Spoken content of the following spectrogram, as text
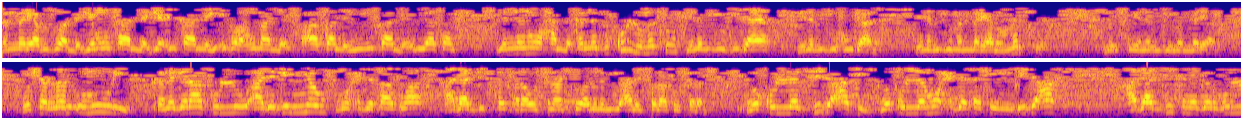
መመሪያ ብዙ አለ። የሙሳ አለ፣ የዒሳ አለ፣ የኢብራሂም አለ፣ ኢስሐቅ አለ፣ የኢሳ አለ፣ ኤልያስ አለ፣ የነ ኑህ አለ። ከነዚህ ሁሉ ምርጡ የነብዩ ሂዳያ የነብዩ ሁዳ ነው። የነብዩ መመሪያ ነው ምርጡ ምርጡ የነብዩ መመሪያ ነው። ወሸረል ኡሙሪ ከነገራት ሁሉ አደገኛው ሙሕደሳቱሃ አዳዲስ ፈጠራዎች ናቸው አሉ ነብዩ አለይሂ ሰላቱ ወሰላም። ወኩለ ቢድዓትን ወኩለ ሙሕደሰትን ቢድዓ አዳዲስ ነገር ሁሉ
